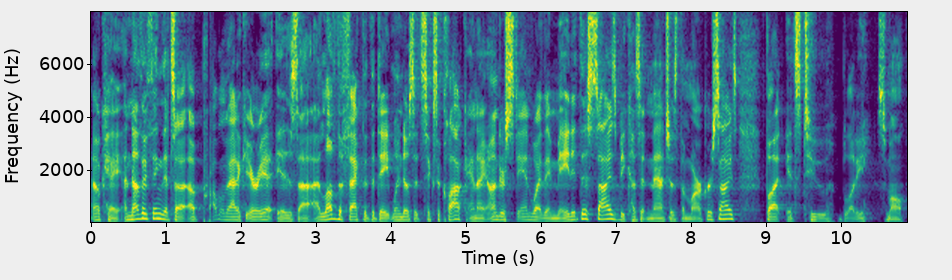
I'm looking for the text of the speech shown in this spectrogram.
Okay, another thing that's a, a problematic area is uh, I love the fact that the date window's at six o'clock, and I understand why they made it this size because it matches the marker size, but it's too bloody small.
